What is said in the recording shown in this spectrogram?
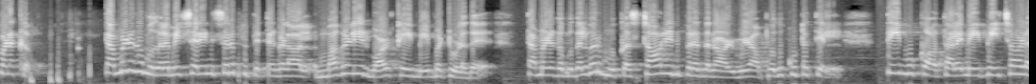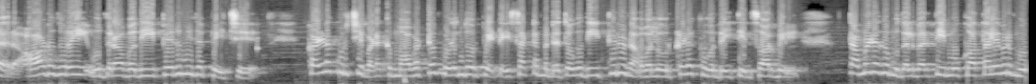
வணக்கம். தமிழக முதலமைச்சரின் சிறப்பு திட்டங்களால் மகளிர் வாழ்க்கை மேம்பட்டுள்ளது. தமிழக முதல்வர் மு க ஸ்டாலின் பிறந்த நாள் விழா பொதுக்கூட்டத்தில் திமுக தலைமை பேச்சாளர் ஆடுதுறை உத்ராவதி பெருமித பேச்சு. கள்ளக்குறிச்சி வடக்கு மாவட்டம் உளுந்தூர்பேட்டை சட்டமன்ற தொகுதி திருநாவலூர் கிழக்கு ஒன்றியத்தின் சார்பில் தமிழக முதல்வர் திமுக தலைவர் மு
